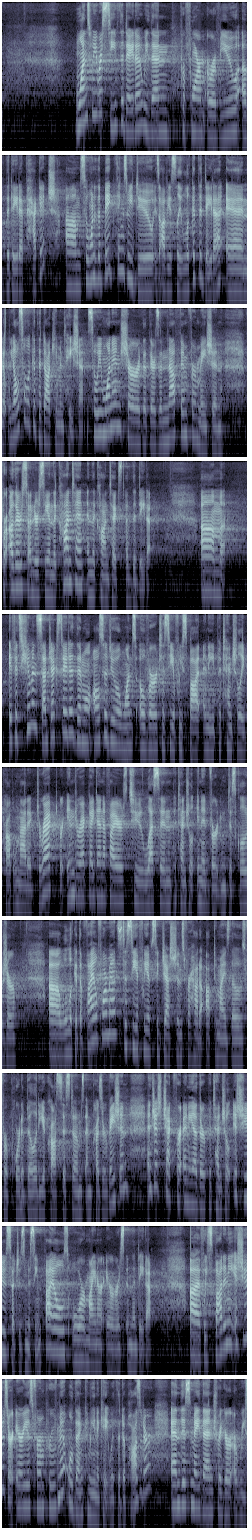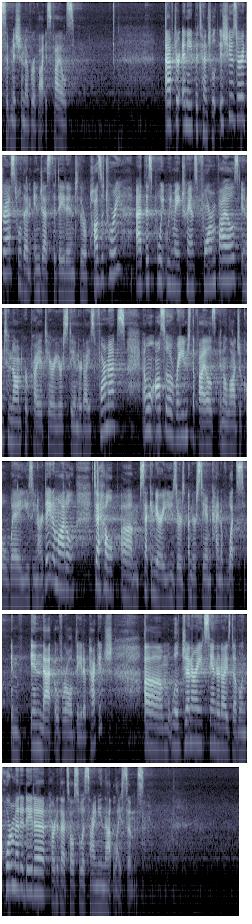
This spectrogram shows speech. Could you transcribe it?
Once we receive the data, we then perform a review of the data package. Um, so one of the big things we do is obviously look at the data, and we also look at the documentation. So we want to ensure that there's enough information for others to understand the content and the context of the data. Um, if it's human subjects data, then we'll also do a once over to see if we spot any potentially problematic direct or indirect identifiers to lessen potential inadvertent disclosure. Uh, we'll look at the file formats to see if we have suggestions for how to optimize those for portability across systems and preservation, and just check for any other potential issues such as missing files or minor errors in the data. Uh, if we spot any issues or areas for improvement, we'll then communicate with the depositor, and this may then trigger a resubmission of revised files. After any potential issues are addressed, we'll then ingest the data into the repository. At this point, we may transform files into non-proprietary or standardized formats, and we'll also arrange the files in a logical way using our data model to help um, secondary users understand kind of what's in, in that overall data package. Um, we'll generate standardized Dublin core metadata. Part of that's also assigning that license.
